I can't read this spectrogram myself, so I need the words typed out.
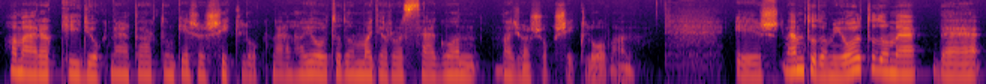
Ha már a kígyóknál tartunk, és a siklóknál, ha jól tudom, Magyarországon nagyon sok sikló van. És nem tudom, jól tudom-e, de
